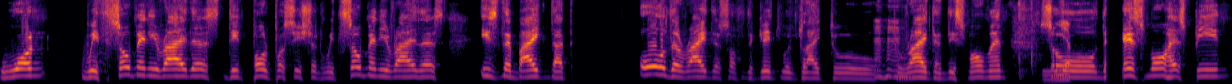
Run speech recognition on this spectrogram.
won with so many riders, did pole position with so many riders, is the bike that all the riders of the grid would like to, to Mhm. ride at this moment. So the Desmo has been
